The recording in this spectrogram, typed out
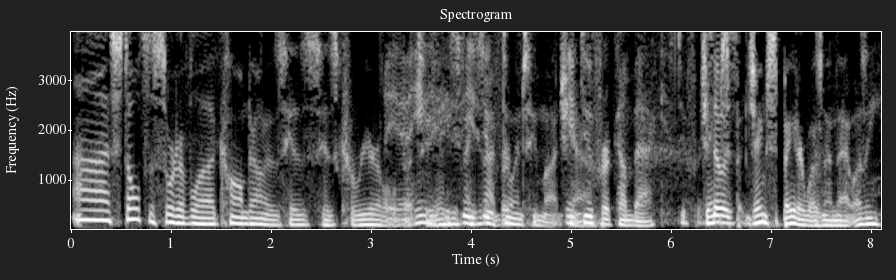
Uh, Stoltz has sort of uh, calmed down his, his his career a little Yeah, bit. he's- too. he's- he's, he's he's due not for- doing too much. He's yeah. due for a comeback. He's due for. James, so is, James Spader wasn't in that, was he?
